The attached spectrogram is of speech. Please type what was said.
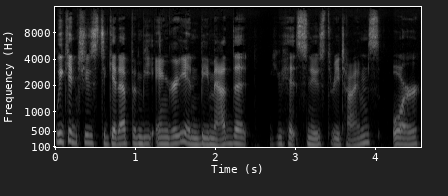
We can choose to get up and be angry and be mad that you hit snooze three times, or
